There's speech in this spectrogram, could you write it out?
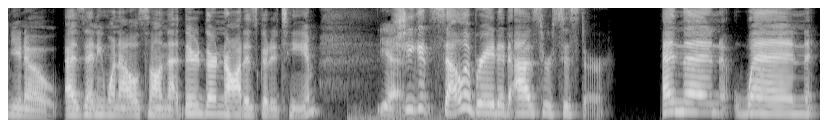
you know, as anyone else on that. They're they're not as good a team. yeah. She gets celebrated as her sister. And then when,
